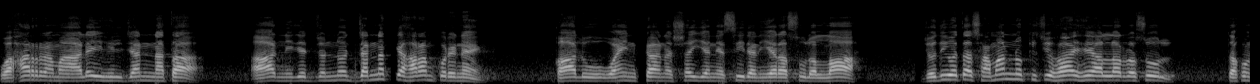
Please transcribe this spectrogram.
ওয়াহার্রামা আলাইহিল জান্নাতা, আর নিজের জন্য জান্নাতকে হারাম করে নেয়। কালু ওয়াইন কান সাইয়ান ইয়াসিরান ইয়া রাসুল আল্লাহ যদিও তা সামান্য কিছু হয় হে আল্লাহর রসুল, তখন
